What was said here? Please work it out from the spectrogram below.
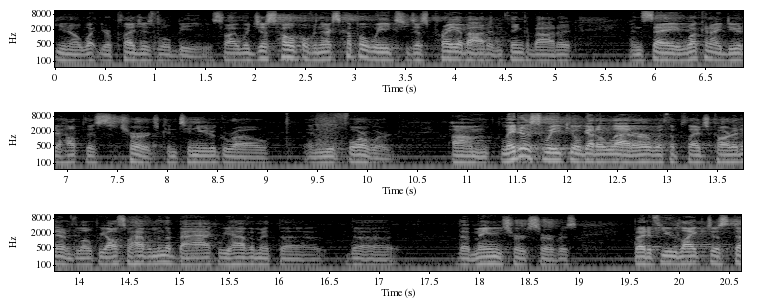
you know, what your pledges will be. So I would just hope over the next couple of weeks you just pray about it and think about it and say, what can I do to help this church continue to grow and move forward? Um, later this week, you'll get a letter with a pledge card and envelope. We also have them in the back. We have them at the, the, the main church service. But if you like, just uh,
